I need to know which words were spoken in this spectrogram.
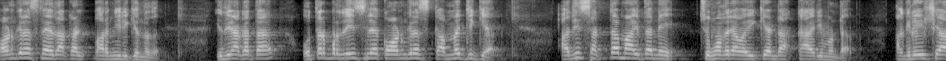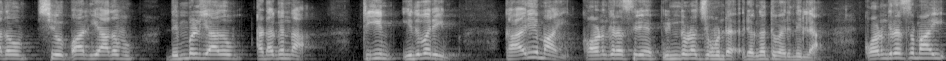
കോൺഗ്രസ് നേതാക്കൾ പറഞ്ഞിരിക്കുന്നത്. ഇതിനകത്ത് ഉത്തർപ്രദേശിലെ കോൺഗ്രസ് കമ്മിറ്റിക്ക് അതിശക്തമായി തന്നെ ചുമതല വഹിക്കേണ്ട കാര്യമുണ്ട്. അഖിലേഷ് യാദവും ശിവപാൽ യാദവും ഡിംപിൾ യാദവും അടങ്ങുന്ന ടീം ഇതുവരെയും കാര്യമായി കോൺഗ്രസിനെ പിന്തുണച്ചുകൊണ്ട് രംഗത്ത് വരുന്നില്ല. കോൺഗ്രസുമായി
